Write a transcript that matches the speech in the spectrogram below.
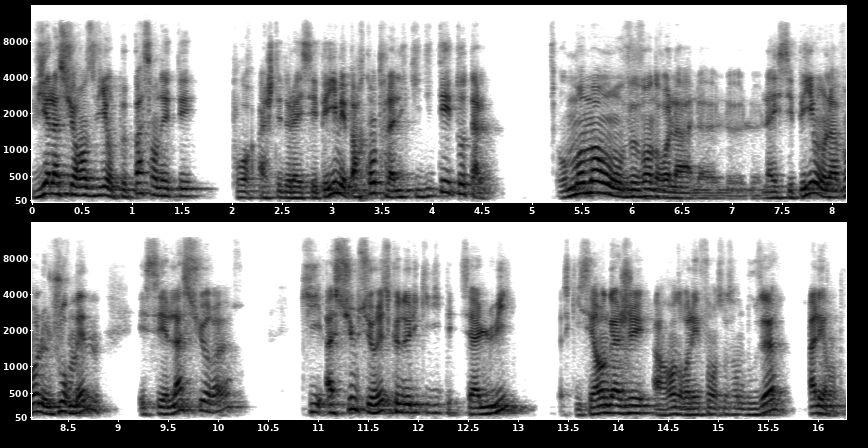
Via l'assurance vie, on peut pas s'endetter pour acheter de la SCPI, mais par contre, la liquidité est totale. Au moment où on veut vendre la, la, SCPI, on la vend le jour même et c'est l'assureur qui assume ce risque de liquidité. C'est à lui, parce qu'il s'est engagé à rendre les fonds en 72 heures, à les rendre.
